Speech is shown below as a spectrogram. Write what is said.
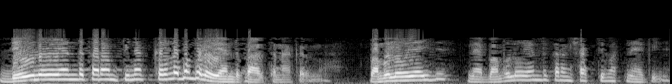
දෙව්ලොව යන්න තරම් පිනක් කරලා බඹලොව යන්න ප්‍රාර්ථනා කරනවා. බඹලොව යයිද? නෑ බඹලොව යන්න තරම් ශක්තිමත් නෑ පින.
